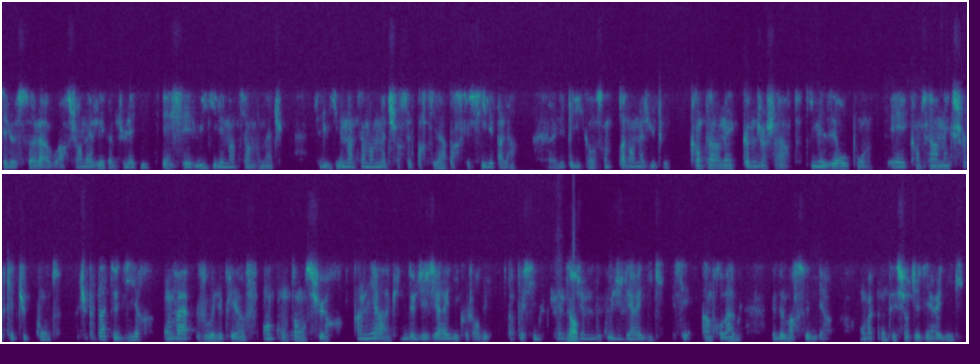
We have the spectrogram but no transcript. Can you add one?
c'est le seul à avoir surnagé, comme tu l'as dit, et c'est lui qui les maintient dans le match. C'est lui qui les maintient dans le match sur cette partie-là, parce que s'il n'est pas là, euh, les Pélicans sont pas dans le match du tout. Quand t'as un mec comme Josh Hart qui met zéro point, et quand c'est un mec sur lequel tu comptes, tu peux pas te dire on va jouer les playoffs en comptant sur un miracle de JJ Redick aujourd'hui. C'est pas possible. Même non. si j'aime beaucoup JJ Redick, c'est improbable de devoir se dire on va compter sur JJ Redick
